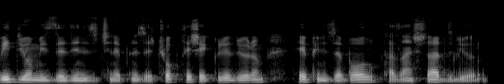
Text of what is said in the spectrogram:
Videomu izlediğiniz için hepinize çok teşekkür ediyorum. Hepinize bol kazançlar diliyorum.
